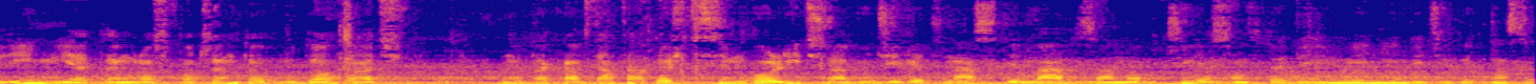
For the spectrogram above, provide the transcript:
linię tę rozpoczęto budować no taka data dość symboliczna, bo 19 marca, no czyje są wtedy imieniny 19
